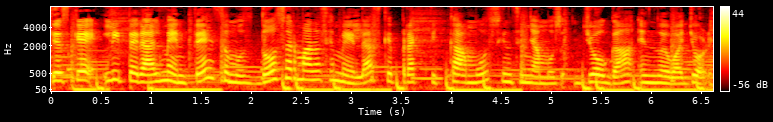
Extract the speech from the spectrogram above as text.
Y es que literalmente somos dos hermanas gemelas que practicamos y enseñamos yoga en Nueva York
